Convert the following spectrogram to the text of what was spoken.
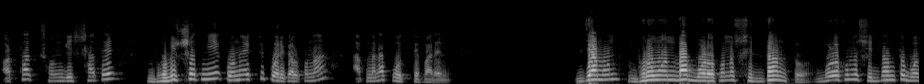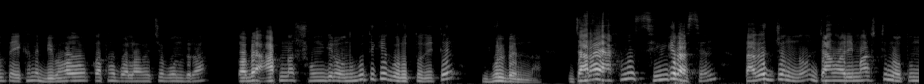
অর্থাৎ সঙ্গীর সাথে ভবিষ্যৎ নিয়ে কোনো একটি পরিকল্পনা আপনারা করতে পারেন। যেমন ভ্রমণ বা বড় কোনো সিদ্ধান্ত। বড় কোনো সিদ্ধান্ত বলতে এখানে বিবাহ কথা বলা হয়েছে বন্ধুরা। তবে আপনার সঙ্গীর অনুভূতিকে গুরুত্ব দিতে ভুলবেন না। যারা এখনও সিঙ্গেল আছেন, তাদের জন্য জানুয়ারি মাসটি নতুন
